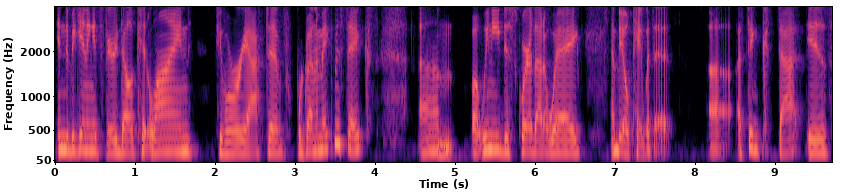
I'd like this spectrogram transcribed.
in the beginning it's a very delicate line. People are reactive. We're going to make mistakes. Um, but we need to square that away and be okay with it. Uh, I think that is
